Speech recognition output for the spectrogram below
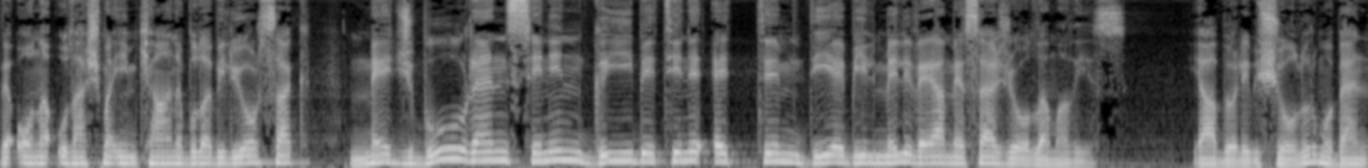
ve ona ulaşma imkanı bulabiliyorsak, mecburen senin gıybetini ettim diyebilmeli veya mesaj yollamalıyız. Ya böyle bir şey olur mu ben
